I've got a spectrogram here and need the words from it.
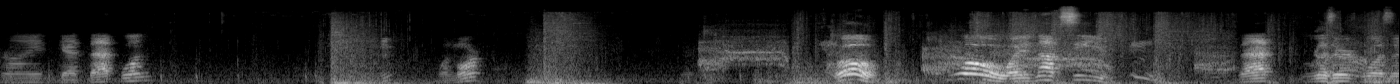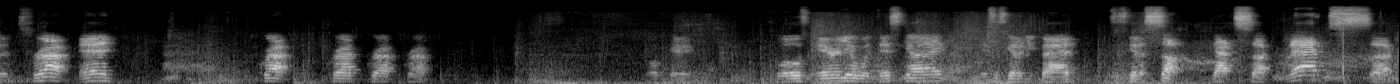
Try and get that one. Mhm. One more. Whoa! Whoa! I did not see you. That lizard was a trap, Ed. Crap, crap, crap, crap. Okay. Closed area with this guy. This is gonna be bad. This is gonna suck. That sucked. That sucked.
